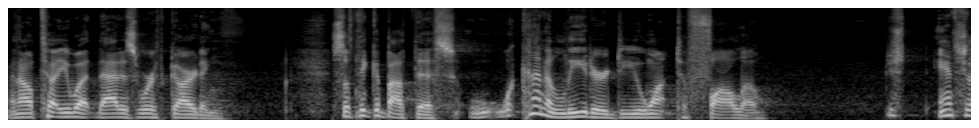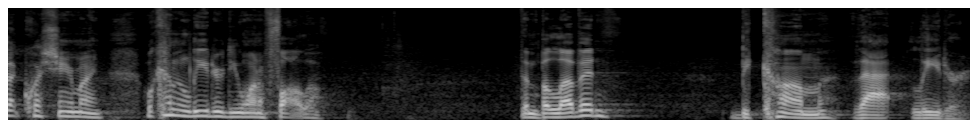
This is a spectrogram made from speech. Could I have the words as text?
And I'll tell you what, that is worth guarding. So think about this. What kind of leader do you want to follow? Just answer that question in your mind. What kind of leader do you want to follow? then, beloved, become that leader.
